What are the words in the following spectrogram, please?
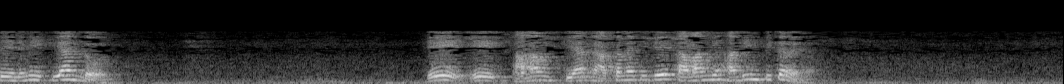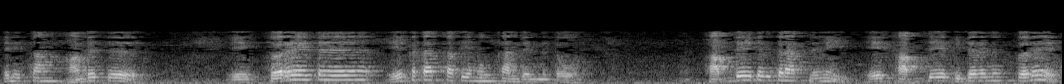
දේ නෙමෙයි කියන්න ඕනේ. ඒ ඒ තමන් කියන්න අකමැති දේ තමන්ගේ හඳින් පිට වෙනවා. එනිසා හඳට ඒ ස්වරයට ඒකටත් අපි හුම්කම් දෙන්න ඕනේ. ශබ්දයට විතරක් නෙමෙයි ඒ ශබ්දයේ පිට වෙන ස්වරයට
